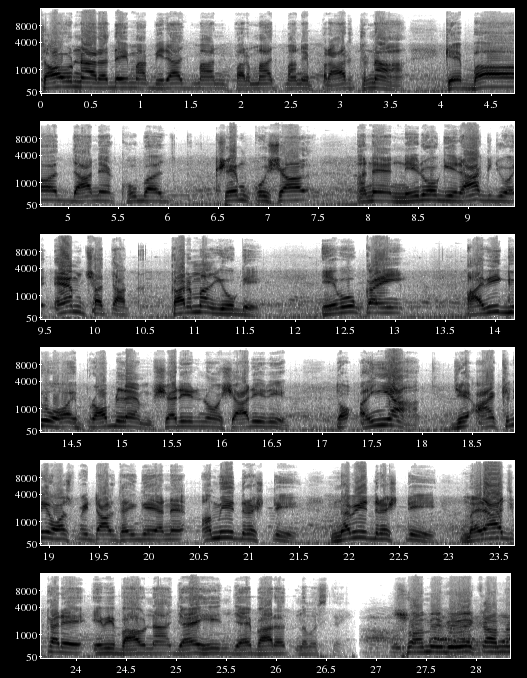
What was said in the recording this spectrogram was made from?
સૌના હૃદયમાં બિરાજમાન પરમાત્માને પ્રાર્થના કે બધાને ખૂબ જ ક્ષેમ કુશળ અને નિરોગી રાખજો. એમ છતાં કર્મયોગે એવું કંઈ આવી ગયું હોય પ્રોબ્લેમ શરીરનો, શારીરિક, તો અહીંયા જે આંખની હોસ્પિટલ થઈ ગઈ અને અમી દ્રષ્ટિ, નવી દ્રષ્ટિ મળ્યા જ કરે એવી ભાવના. જય હિન્દ, જય ભારત, નમસ્તે. સ્વામી વિવેકાનંદ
